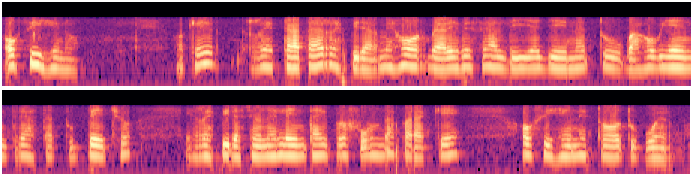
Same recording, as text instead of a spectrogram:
oxígeno, ¿ok? Trata de respirar mejor, varias veces al día, llena tu bajo vientre hasta tu pecho, en respiraciones lentas y profundas para que oxigenes todo tu cuerpo.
